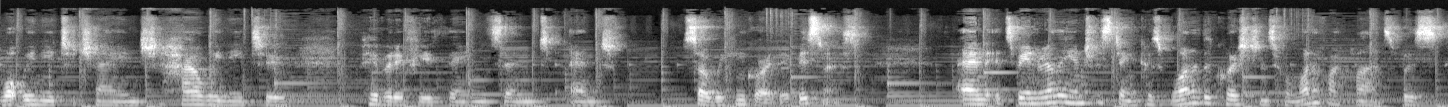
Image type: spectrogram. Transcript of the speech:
what we need to change, how we need to pivot a few things, and and so we can grow their business. And it's been really interesting because one of the questions from one of my clients was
